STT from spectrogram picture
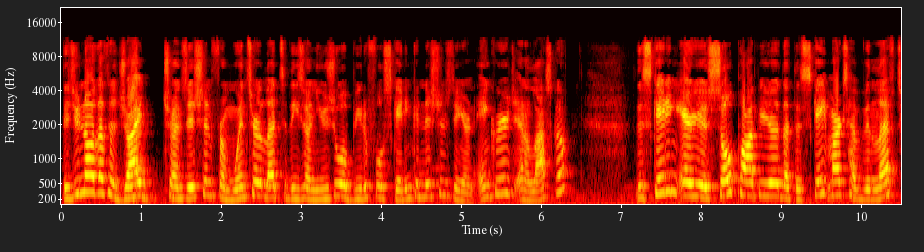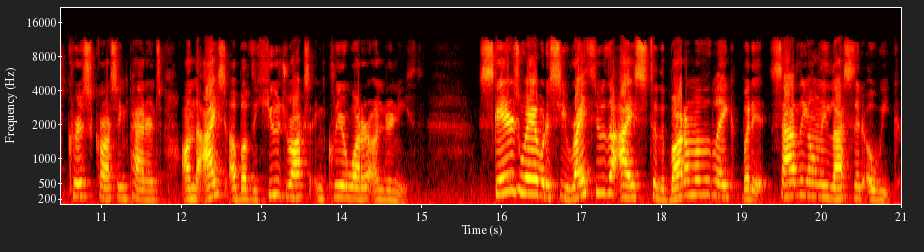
Did you know that the dry transition from winter led to these unusual, beautiful skating conditions near Anchorage and Alaska? The skating area is so popular that the skate marks have been left crisscrossing patterns on the ice above the huge rocks and clear water underneath. Skaters were able to see right through the ice to the bottom of the lake, but it sadly only lasted a week.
